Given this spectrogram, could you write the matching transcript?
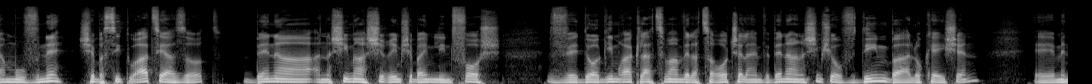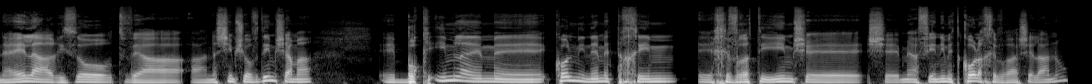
המובנה שבסיטואציה הזאת, בין האנשים העשירים שבאים לנפוש ודואגים רק לעצמם ולצרות שלהם, ובין האנשים שעובדים בלוקיישן, אה, מנהל הריזורט והאנשים שעובדים שם, אה, בוקעים להם כל מיני מתחים חברתיים ש, שמאפיינים את כל החברה שלנו.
